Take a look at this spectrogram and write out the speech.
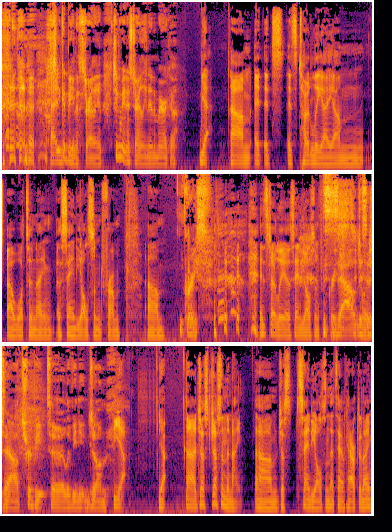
she could be an Australian. She could be an Australian in America. yeah. Um, it, it's it's totally a um, uh, what's her name? A Sandy Olsson from um, Grease. it's totally a Sandy Olsson from This Grease. is our this is our tribute to Olivia Newton John. yeah, yeah. Uh, just just in the name. Um, just Sandy Olsson. That's our character name.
